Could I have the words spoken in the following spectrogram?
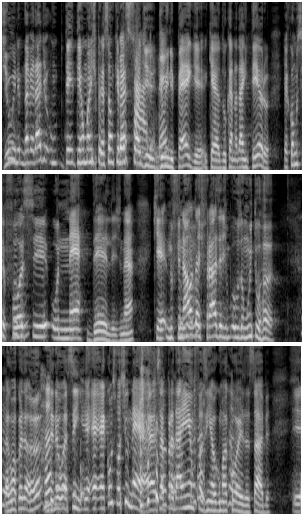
De Winni- na verdade, um- tem, tem uma expressão que não é só de, Necessária, de né? Winnipeg, que é do Canadá inteiro, que é como se fosse o né deles, né? Que no final das frases eles usam muito h. Alguma coisa, hã, entendeu? Assim, é, é como se fosse o né, é, sabe, pra dar ênfase em alguma coisa, sabe? E,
